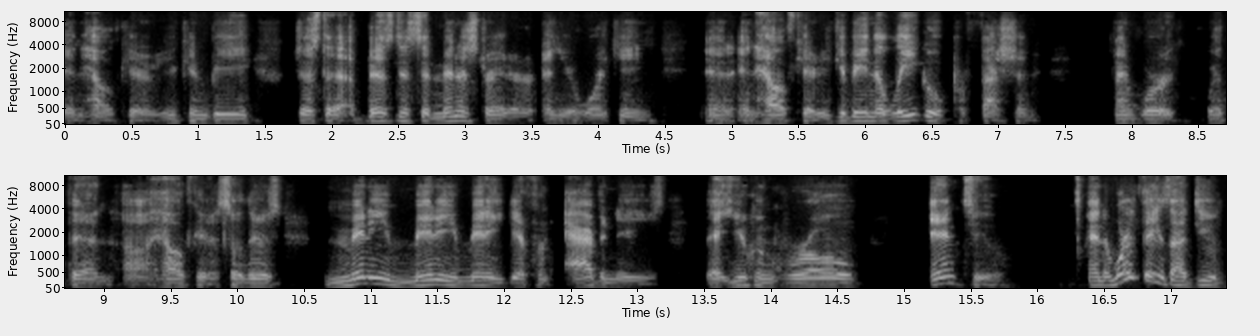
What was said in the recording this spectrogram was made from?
in healthcare. You can be just a business administrator and you're working in, in healthcare. You could be in the legal profession and work within uh, healthcare. So there's many, many, many different avenues that you can grow into. And one of the things I do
